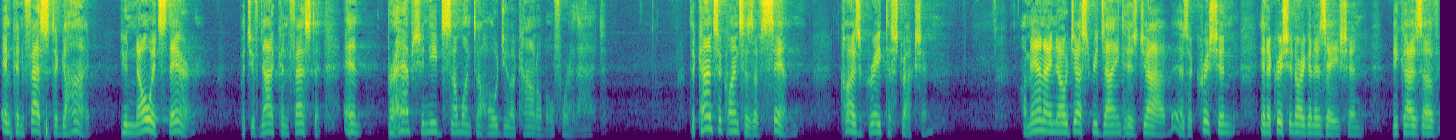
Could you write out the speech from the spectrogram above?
and confess to God you know it's there, but you've not confessed it. And perhaps you need someone to hold you accountable for that. The consequences of sin cause great destruction. A man I know just resigned his job as a Christian in a Christian organization because of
